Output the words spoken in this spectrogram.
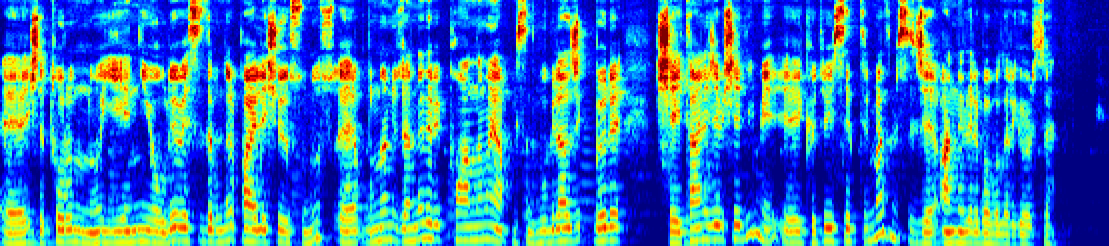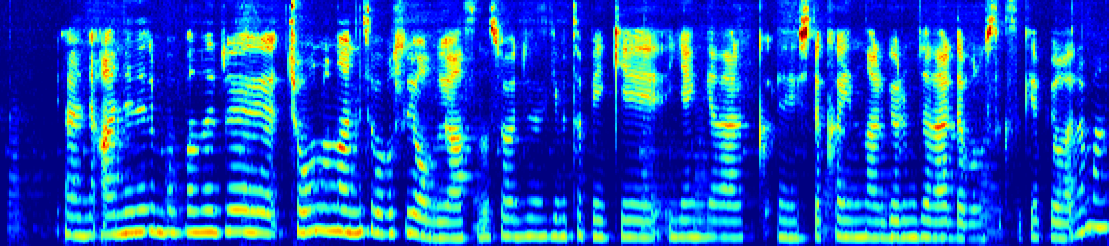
e, işte torununu, yeğenini yolluyor ve siz de bunları paylaşıyorsunuz. E, bunların üzerine de bir puanlama yapmışsınız. Bu birazcık böyle şeytanice bir şey değil mi? E, kötü hissettirmez mi sizce anneleri babaları görse? Yani annelerin babaları çoğunun annesi babası yolluyor aslında. Söylediğiniz gibi tabii ki yengeler, e, işte kayınlar, görümceler de bunu sık sık yapıyorlar ama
